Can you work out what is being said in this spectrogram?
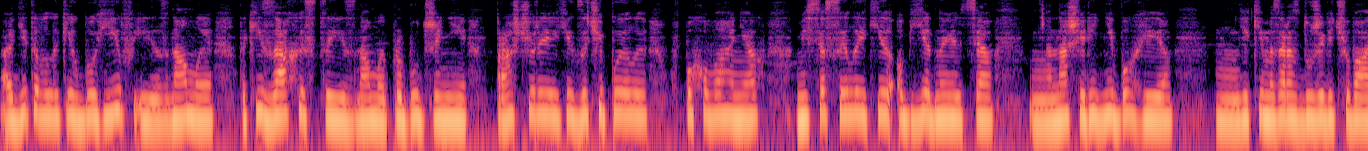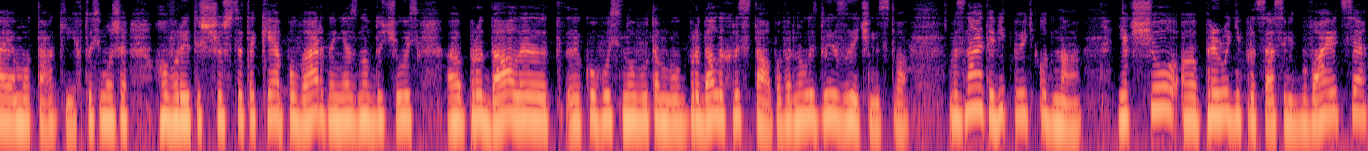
е, діти великих богів і з нами такі захисти, і з нами пробуджені пращури, яких зачепили в похованнях, місця сили, які об'єднуються, наші рідні боги. Які ми зараз дуже відчуваємо, так і хтось може говорити, що ж це таке повернення знов до чогось, е, продали е, когось нову, там продали Христа, повернулись до язичництва. Ви знаєте, відповідь одна: якщо е, природні процеси відбуваються,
